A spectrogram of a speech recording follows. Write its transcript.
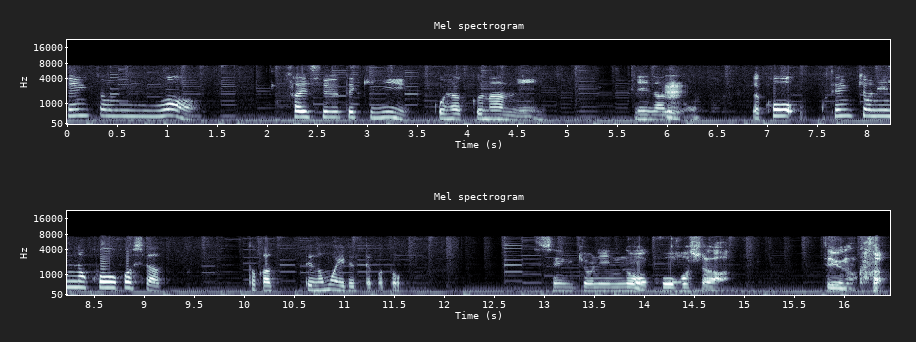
選挙人は最終的に500何人になるの、でこう選挙人の候補者とかってのもいるってこと？選挙人の候補者っていうのが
